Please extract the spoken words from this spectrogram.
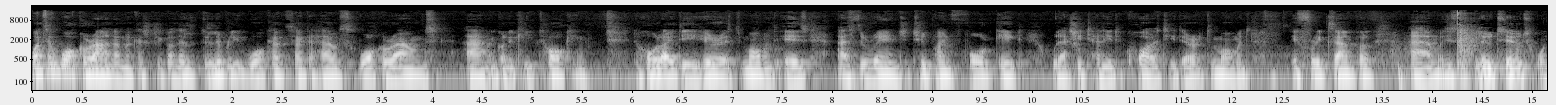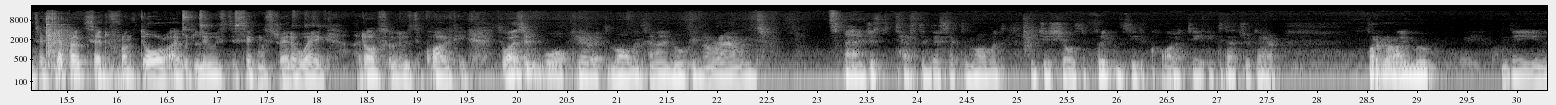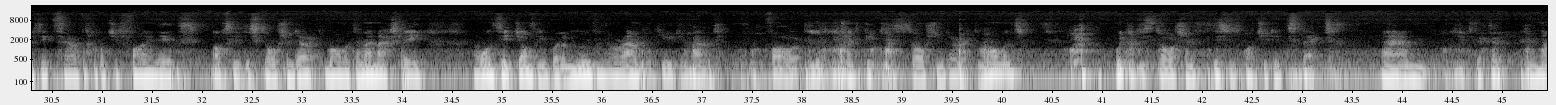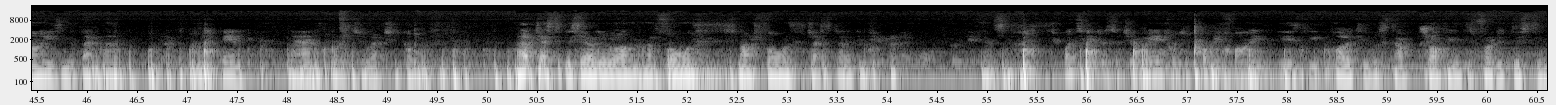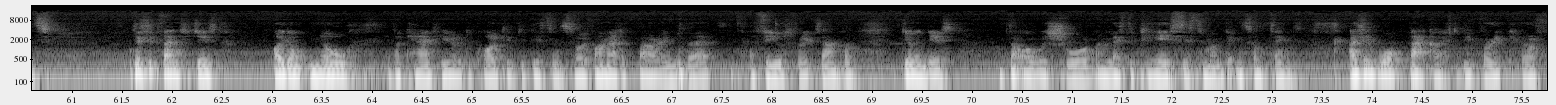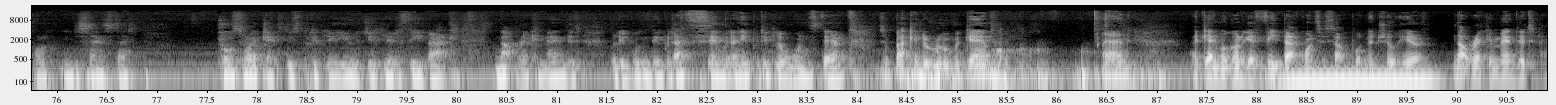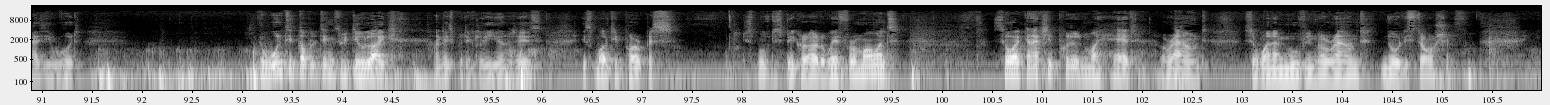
Once I walk around, I'm actually going to deliberately walk outside the house, walk around, um, I'm going to keep talking. The whole idea here at the moment is as the range 2.4 gig will actually tell you the quality there at the moment. If, for example, um, this is Bluetooth, once I step outside the front door, I would lose the signal straight away. I'd also lose the quality. So as I walk here at the moment and I'm moving around, uh, just testing this at the moment, it just shows the frequency, the quality, etc. there. Further I move the unit itself, what you find is obviously distortion there at the moment. And I'm actually, I won't say jumping, but I'm moving around a huge amount forward, deliberately trying to keep the distortion there at the moment. With the distortion, this is what you'd expect. Um, you'd expect a, noise in the background again um, for it to actually go. I have tested this earlier on on a phone, smartphone, tested on a computer. Once you get to such a range, what you probably find quality will start dropping the further distance. Disadvantage is I don't know if I can't hear the quality of the distance. So if I'm at a far end of a, a field, for example, doing this, I'm not always sure unless the PA system I'm getting some things. As I walk back, I have to be very careful in the sense that closer I get to this particular unit, you hear the feedback, not recommended, but it wouldn't be. But that's the same with any particular ones there. So back in the room again, and Again, we're going to get feedback once I start putting it through here. Not recommended, as you would. The one thing, couple of things we do like on this particular unit is, it's multi-purpose. Just move the speaker out of the way for a moment. So I can actually put it in my head around, so when I'm moving around, no distortion.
